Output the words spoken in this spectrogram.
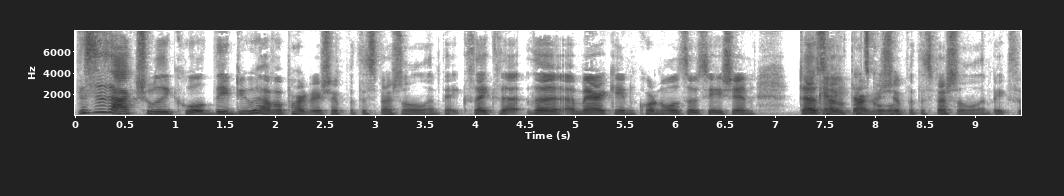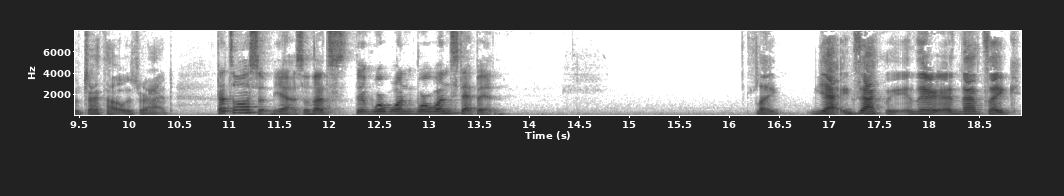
This is actually cool. They do have a partnership with the Special Olympics. Like the the American Cornhole Association does Okay, have a that's cool. partnership with the Special Olympics, which I thought was rad. That's awesome. Yeah, so that's that we're one we're one step in. like yeah exactly and there and that's like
